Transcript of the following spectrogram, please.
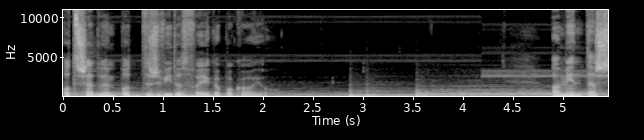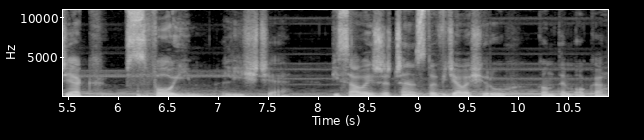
podszedłem pod drzwi do twojego pokoju. Pamiętasz, jak w swoim liście pisałeś, że często widziałeś ruch kątem oka?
